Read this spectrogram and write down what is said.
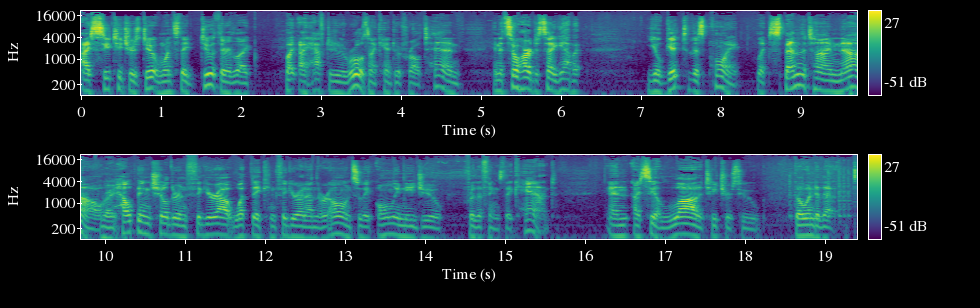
I see teachers do it. Once they do it, they're like, "But I have to do the rules, and I can't do it for all 10. And it's so hard to say, "Yeah, but you'll get to this point. Like, spend the time now Right. helping children figure out what they can figure out on their own, so they only need you for the things they can't." And I see a lot of teachers who go into that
